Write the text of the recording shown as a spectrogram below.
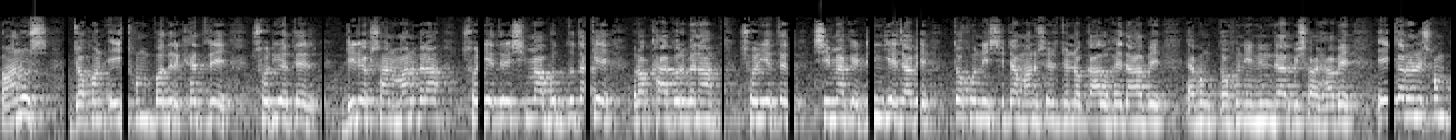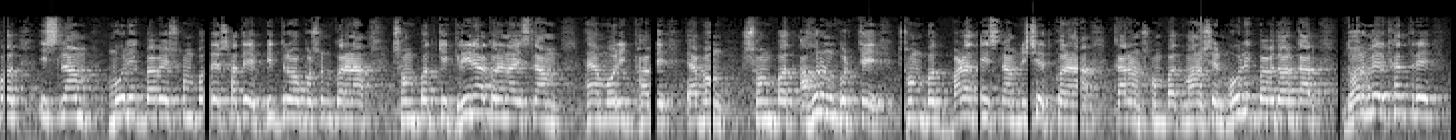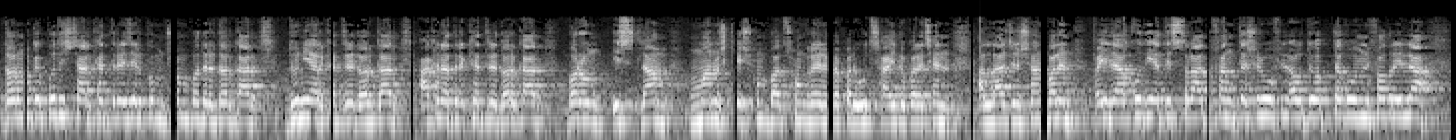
মানুষ যখন এই সম্পদের ক্ষেত্রে শরীয়তের ডিরেকশন মানবে না, শরীয়তের সীমাবদ্ধতাকে রক্ষা করবে না, শরীয়তের সীমাকে ডিঙ্গিয়ে যাবে, তখনই সেটা মানুষের জন্য কাল হয়ে দাঁড়াবে এবং তখনই নিন্দার বিষয় হবে। এই কারণে সম্পদ ইসলাম মৌলিকভাবে সম্পদের সাথে বিদ্রোহ পোষণ করে না, সম্পদকে ঘৃণা করে না ইসলাম হ্যাঁ মৌলিকভাবে এবং সম্পদ আহরণ করতে, সম্পদ বাড়াতে ইসলাম নিষেধ করে না। কারণ সম্পদ মানুষের মৌলিকভাবে দরকার, ধর্মের ক্ষেত্রে, ধর্মকে প্রতিষ্ঠার ক্ষেত্রে যেরকম সম্পদের দরকার, দুনিয়ার ক্ষেত্রে দরকার, আখেরাতের ক্ষেত্রে দরকার, বরং ইসলাম মানুষকে সম্পদ সংগ্রহের ব্যাপারে উৎসাহিত করেছেন। আল্লাহ বলেন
